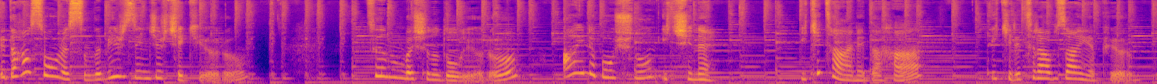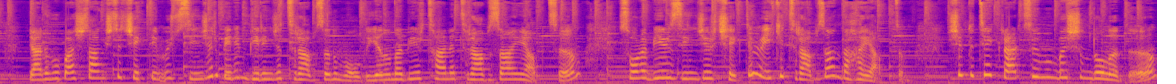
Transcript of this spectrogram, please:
Ve daha sonrasında bir zincir çekiyorum. Tığımın başını doluyorum. Aynı boşluğun içine iki tane daha ikili trabzan yapıyorum. Yani bu başlangıçta çektiğim 3 zincir benim birinci trabzanım oldu. Yanına bir tane trabzan yaptım. Sonra bir zincir çektim ve iki trabzan daha yaptım. Şimdi tekrar tığımın başını doladım.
